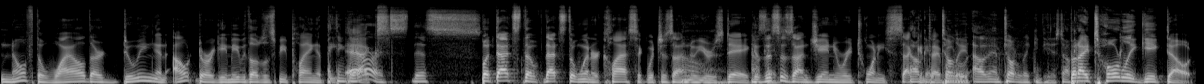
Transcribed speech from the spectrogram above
know if the Wild are doing an outdoor game. Maybe they'll just be playing at the I think X. they are. It's this. But that's the that's the Winter Classic, which is on New Year's Day, because this is on January 22nd, Oh, Okay, I totally. believe. I'm totally confused. Okay. But I totally geeked out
